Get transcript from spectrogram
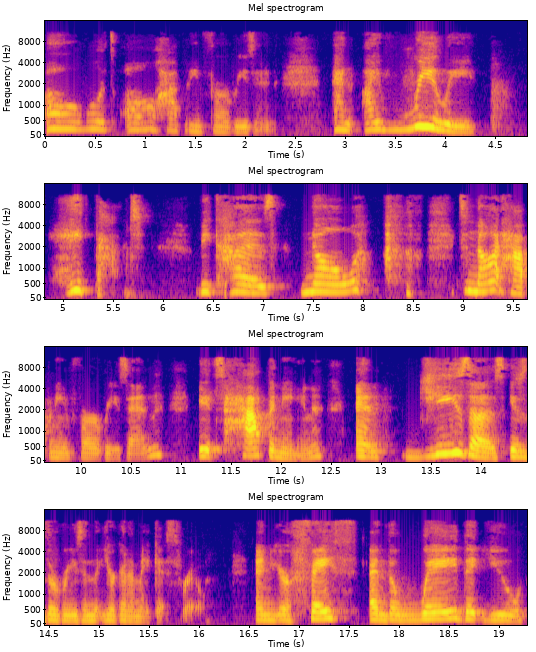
Oh, well, it's all happening for a reason. And I really hate that because no, it's not happening for a reason. It's happening. And Jesus is the reason that you're going to make it through. And your faith and the way that you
